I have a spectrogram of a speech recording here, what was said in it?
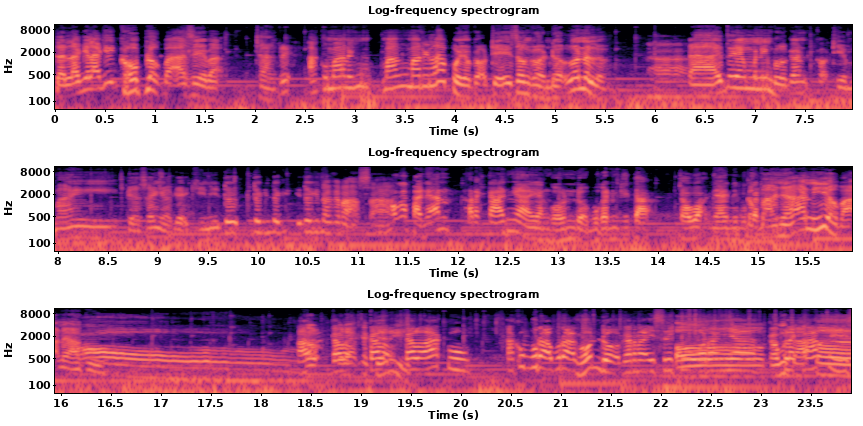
Dan lagi-lagi goblok Pak Asih, Pak. Jangkrik, aku mari mang mari lapo ya kok dia iso gondok ngono lho. ah. Nah, itu yang menimbulkan kok dia main biasanya nggak kayak gini. Itu itu kita itu kita kerasa. oh kebanyakan merekanya yang gondok bukan kita cowoknya ini bukan Kebanyakan iya Pak nek aku. oh Al- Kalau- kalau kalau aku aku pura-pura gondok karena istriku Oh, orangnya kamu plekmatis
